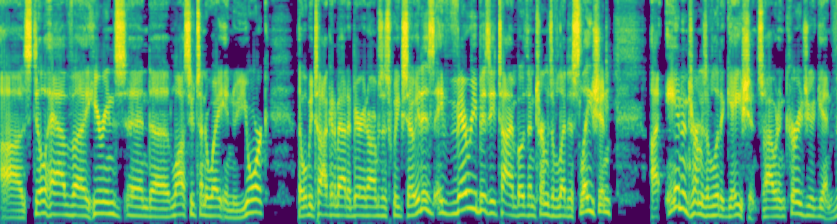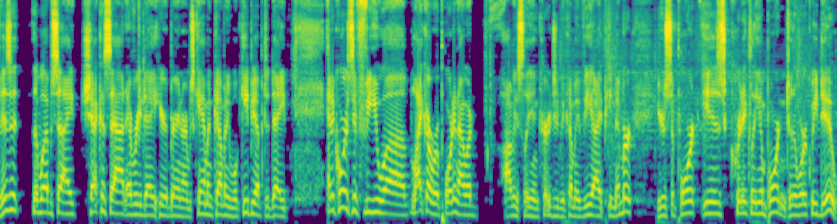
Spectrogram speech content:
Uh, still have hearings and lawsuits underway in New York that we'll be talking about at Bearing Arms this week. So it is a very busy time, both in terms of legislation uh, and in terms of litigation. So I would encourage you again, visit the website, check us out every day here at Bearing Arms Cam and Company. We'll keep you up to date. And of course, if you uh, like our reporting, I would obviously encourage you to become a VIP member. Your support is critically important to the work we do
